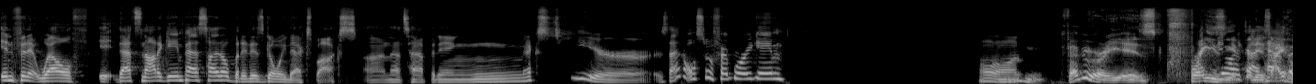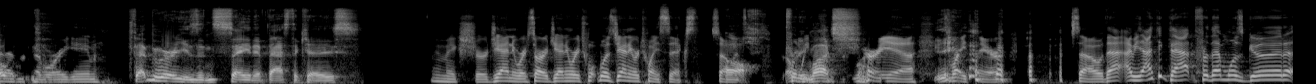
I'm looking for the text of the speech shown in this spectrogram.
Infinite Wealth, it, that's not a Game Pass title, but it is going to Xbox, uh, and that's happening next year. Is that also a February game? Hold on. Mm, February is I crazy. if like it I is. I hope February game. February is insane if that's the case. Let me make sure. January, sorry, January tw- was January 26th. So Oh, pretty much. before, yeah, it's right there. so that I mean, I think that for them was good. Uh,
